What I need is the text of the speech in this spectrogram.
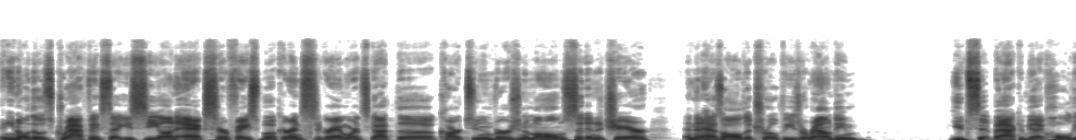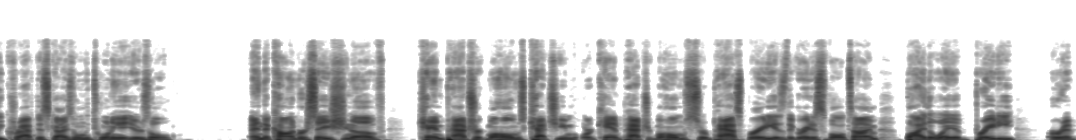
And you know those graphics that you see on X or Facebook or Instagram where it's got the cartoon version of Mahomes sitting in a chair and then has all the trophies around him? You'd sit back and be like, holy crap, this guy's only 28 years old. And the conversation of can Patrick Mahomes catch him or can Patrick Mahomes surpass Brady as the greatest of all time? By the way, if Brady or if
